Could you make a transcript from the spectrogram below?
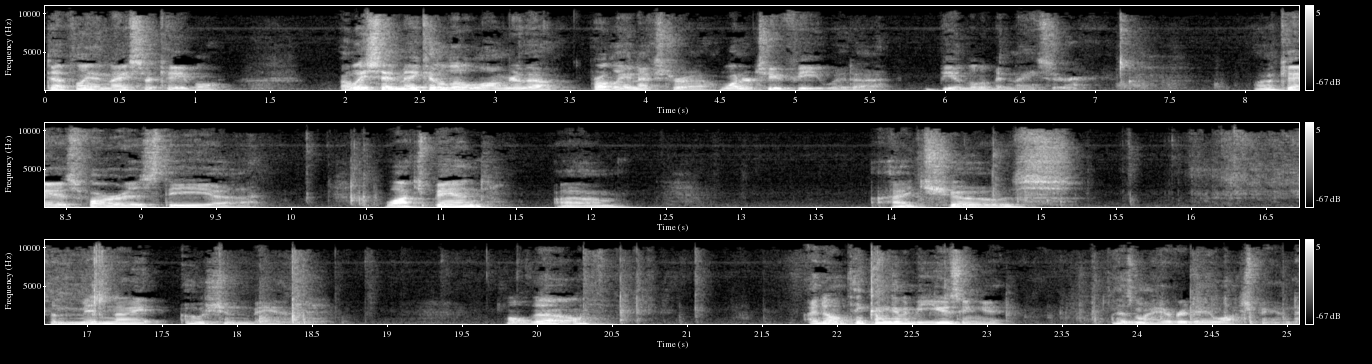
definitely a nicer cable. I wish they'd make it a little longer though. Probably an extra one or two feet would uh, be a little bit nicer. Okay, as far as the uh, watch band, um, I chose the Midnight Ocean Band. Although, I don't think I'm going to be using it as my everyday watch band.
